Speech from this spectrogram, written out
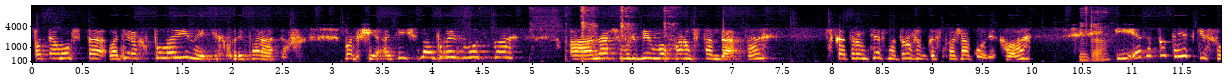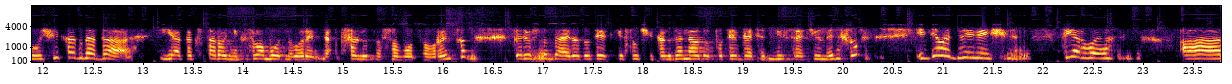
Потому что, во-первых, половина этих препаратов вообще отечественного производства, а нашего любимого фармстандарта, с которым тесно дружит госпожа Голикова. Да. И это тот редкий случай, когда, да, я как сторонник свободного рынка, абсолютно свободного рынка, говорю, что да, это тот редкий случай, когда надо употреблять административный ресурс и делать две вещи. Первое, а,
